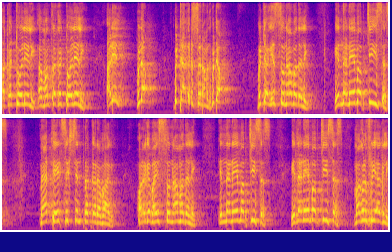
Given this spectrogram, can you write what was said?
ಆ ಕಟ್ಟು ಅಳಿಯಲಿ, ಆ ಮಂತ್ರ ಕಟ್ಟು ಅಳಿಯಲಿ ಅಳಿಯಲಿ. ಬಿಡೋ. ಬಿಟ್ಟಾಗ ಯೇಸು ನಾಮದಲ್ಲಿ ಬಿಟ್ಟೋ ಬಿಟ್ಟಾಗ ಯಸ್ಸು ನಾಮದಲ್ಲಿ. In the name of Jesus Matthew eight sixteen ಪ್ರಕಾರವಾಗಿ. ಹೊರಗೆ ಬಯಸ್ಸು ನಾಮದಲ್ಲಿ. In the name of Jesus in the name of Jesus ಮಗಳು ಫ್ರೀ ಆಗಲಿ.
